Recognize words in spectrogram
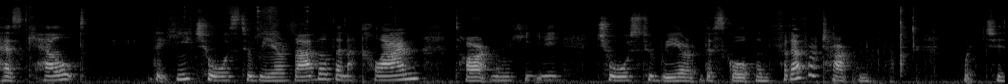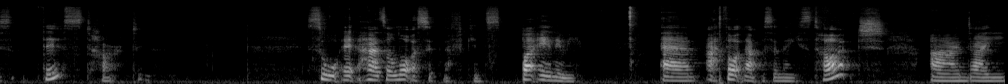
his kilt that he chose to wear rather than a clan tartan, he chose to wear the Scotland Forever tartan, which is this tartan. So it has a lot of significance. But anyway, um, I thought that was a nice touch and I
